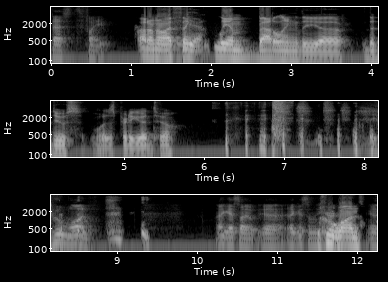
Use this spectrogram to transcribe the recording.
best fight. I don't know. I think Yeah. Liam battling the uh, the Deuce was pretty good too. Who won? I guess I yeah. I guess I'm Who won? Yeah.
